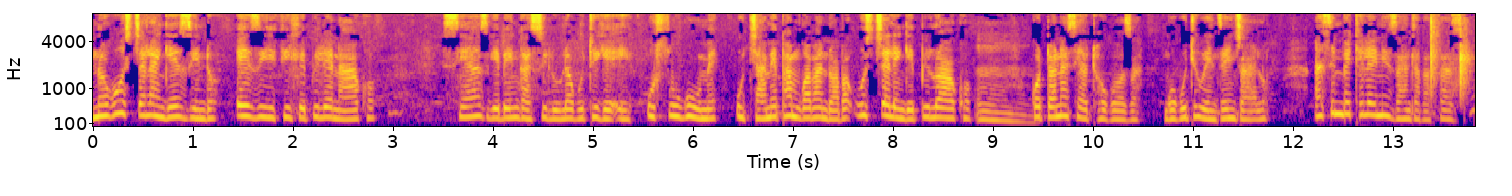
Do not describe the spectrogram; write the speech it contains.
nokusitshela ngezinto eziyifihle empilweni akho siyazi ke bengasilula ukuthi-ke e usukume ujame phambi kwabantu aba usitshele ngempilo yakho. Kodwana siyathokoza ngokuthi wenze njalo. Asimbetheleni izandla bafazi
